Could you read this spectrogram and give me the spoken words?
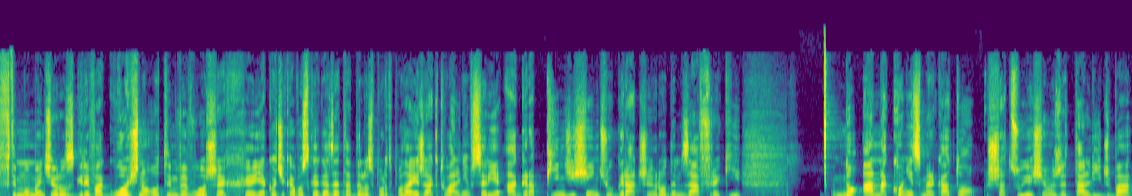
w tym momencie rozgrywa. Głośno o tym we Włoszech. Jako ciekawostka Gazeta dello Sport podaje, że aktualnie w Serie A gra 50 graczy rodem z Afryki. No a na koniec Mercato szacuje się, że ta liczba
